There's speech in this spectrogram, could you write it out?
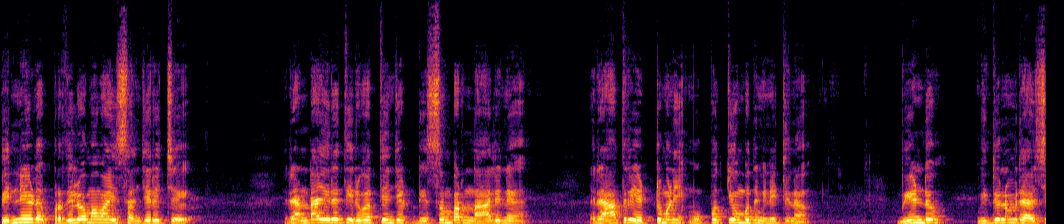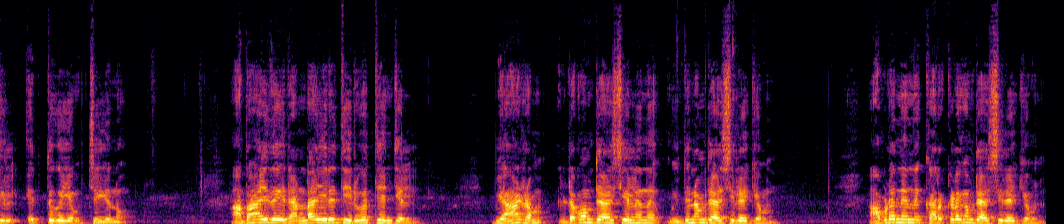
പിന്നീട് പ്രതിലോമമായി സഞ്ചരിച്ച് രണ്ടായിരത്തി ഇരുപത്തിയഞ്ച് ഡിസംബർ നാലിന് രാത്രി എട്ട് മണി മുപ്പത്തിയൊമ്പത് മിനിറ്റിന് വീണ്ടും മിഥുനം രാശിയിൽ എത്തുകയും ചെയ്യുന്നു. അതായത് രണ്ടായിരത്തി ഇരുപത്തിയഞ്ചിൽ വ്യാഴം ഇടവം രാശിയിൽ നിന്ന് മിഥുനം രാശിയിലേക്കും അവിടെ നിന്ന് കർക്കിടകം രാശിയിലേക്കും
